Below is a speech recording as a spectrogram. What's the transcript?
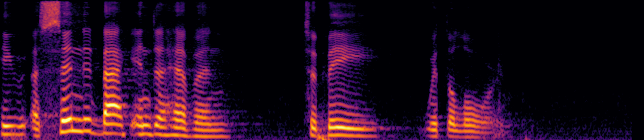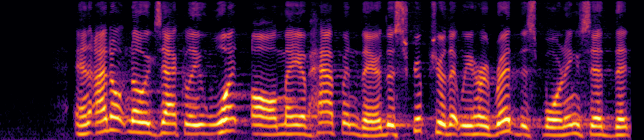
he ascended back into heaven to be with the Lord. And I don't know exactly what all may have happened there. The scripture that we heard read this morning said that,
